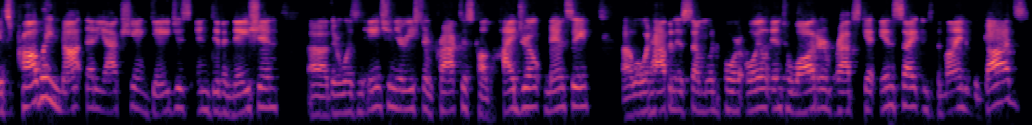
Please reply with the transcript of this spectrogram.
It's probably not that he actually engages in divination. Uh, there was an ancient Near Eastern practice called hydromancy, uh, what would happen is someone would pour oil into water and perhaps get insight into the mind of the gods,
